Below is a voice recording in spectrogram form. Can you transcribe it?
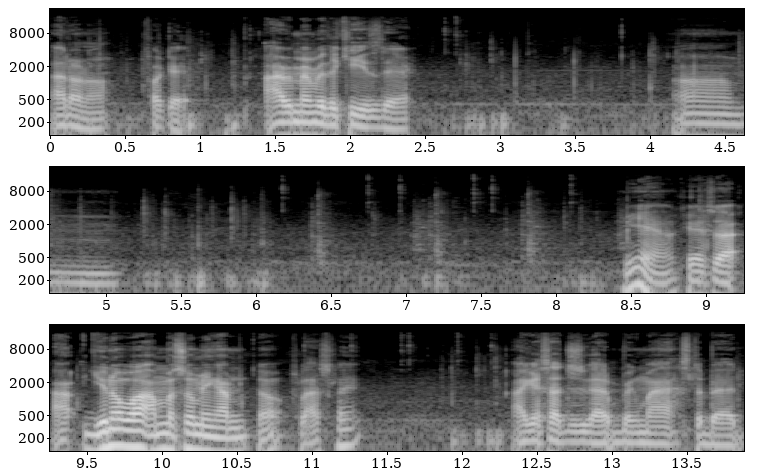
I don't know. Fuck it. I remember the keys there. Um... Yeah, okay, so I, you know what? I'm assuming I'm... Oh, flashlight? I guess I just gotta bring my ass to bed.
